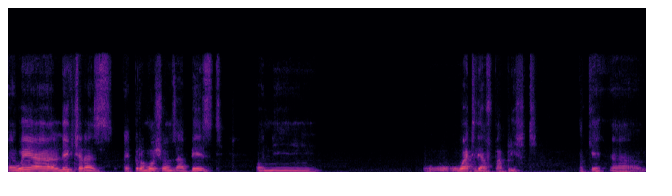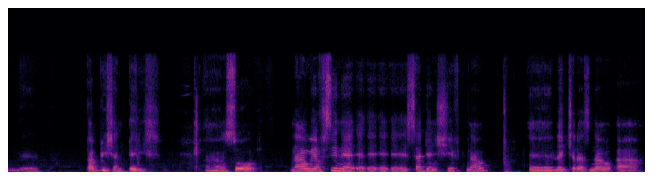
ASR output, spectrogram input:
uh, where lecturers' uh, promotions are based on uh, what they have published. Okay, um, publish and perish. Uh, so now we have seen a, a, a sudden shift now. lecturers now are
